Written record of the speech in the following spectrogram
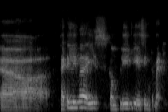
fatty liver is completely asymptomatic.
